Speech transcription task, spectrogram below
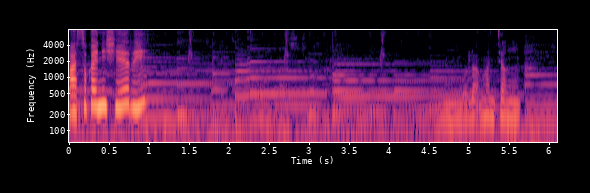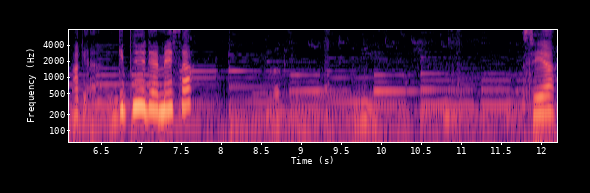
Haso kay ni Sherry. Hmm, wala man siyang... Okay, give niyo the mesa. Siya.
